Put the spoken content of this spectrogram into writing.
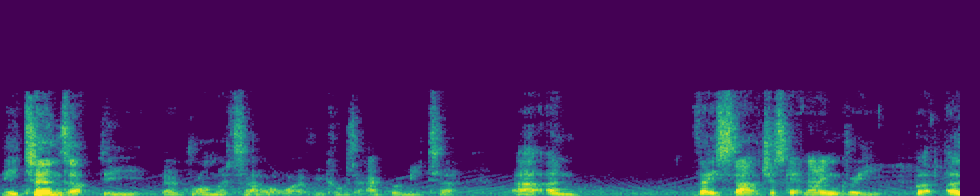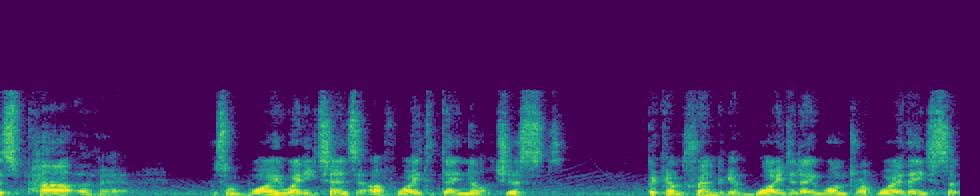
he turns up the agrometer or whatever he calls it, agrometer, uh, and they start just getting angry. But as part of it, so why when he turns it off, why did they not just become friend again? Why do they wander off? Why are they so,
